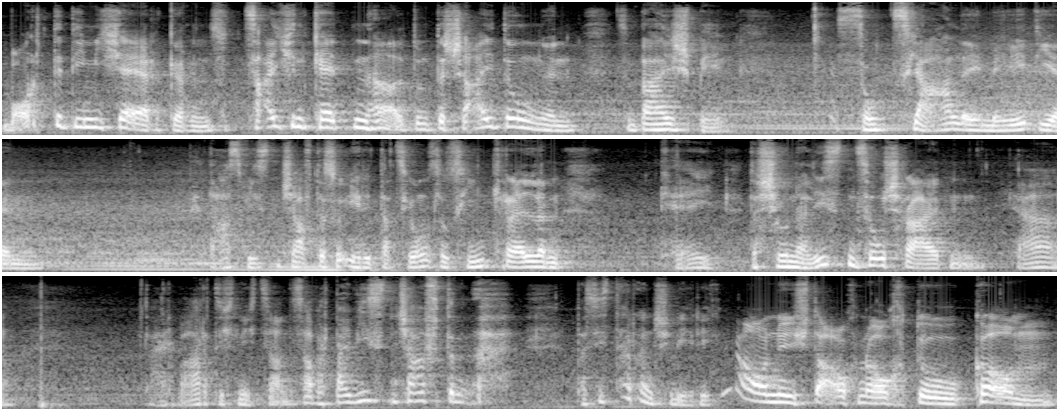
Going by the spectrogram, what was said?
Worte, die mich ärgern, so Zeichenketten halt, Unterscheidungen, zum Beispiel soziale Medien. Wenn das Wissenschaftler so irritationslos hinträllern, okay, dass Journalisten so schreiben, ja, da erwarte ich nichts anderes. Aber bei Wissenschaftlern, was ist daran schwierig? Oh, nicht auch noch, du, komm.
